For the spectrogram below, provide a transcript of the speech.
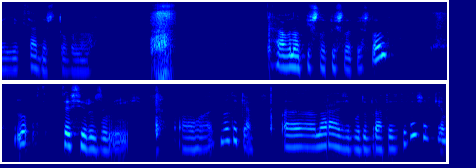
як сядеш, то воно. А воно пішло, пішло, пішло. Ну, це, всі розуміють. От, ну таке. Е, наразі буду братись до вишивки.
